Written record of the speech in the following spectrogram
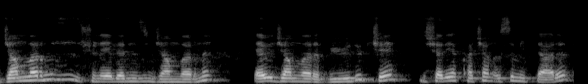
camlarınızı düşünün evlerinizin camlarını. Ev camları büyüdükçe dışarıya kaçan ısı miktarı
